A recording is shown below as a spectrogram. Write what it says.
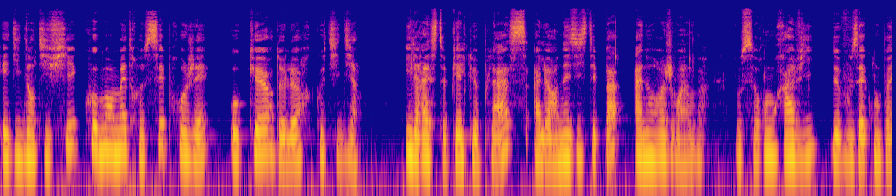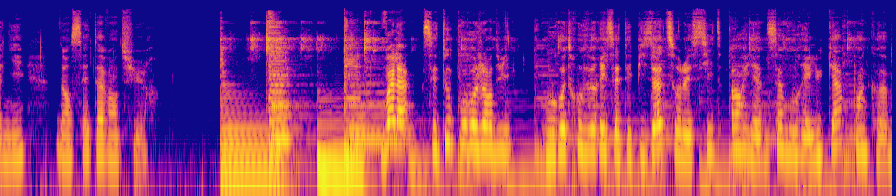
et d'identifier comment mettre ces projets au cœur de leur quotidien. Il reste quelques places, alors n'hésitez pas à nous rejoindre. Nous serons ravis de vous accompagner dans cette aventure. Voilà, c'est tout pour aujourd'hui. Vous retrouverez cet épisode sur le site oriansavoureluca.com.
